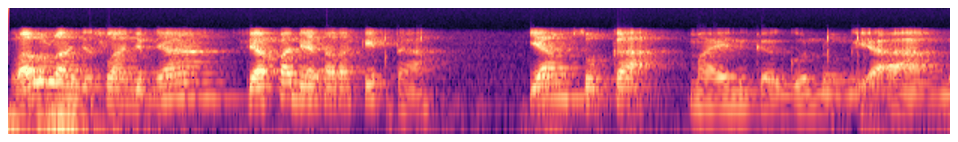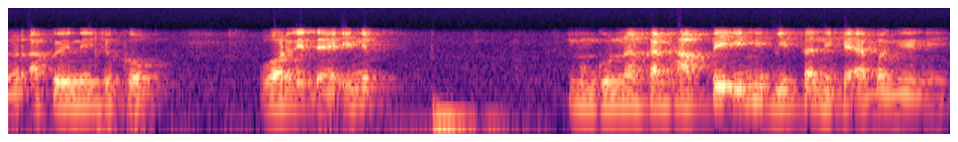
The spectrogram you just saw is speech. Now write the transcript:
Lalu lanjut selanjutnya, siapa di antara kita yang suka main ke gunung? Ya, menurut aku ini cukup worth it deh. Ini menggunakan HP ini bisa nih kayak abang ini.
